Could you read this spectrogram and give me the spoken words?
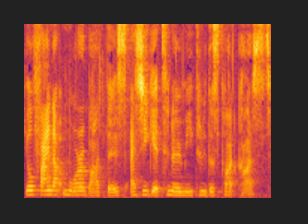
You'll find out more about this as you get to know me through this podcast.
